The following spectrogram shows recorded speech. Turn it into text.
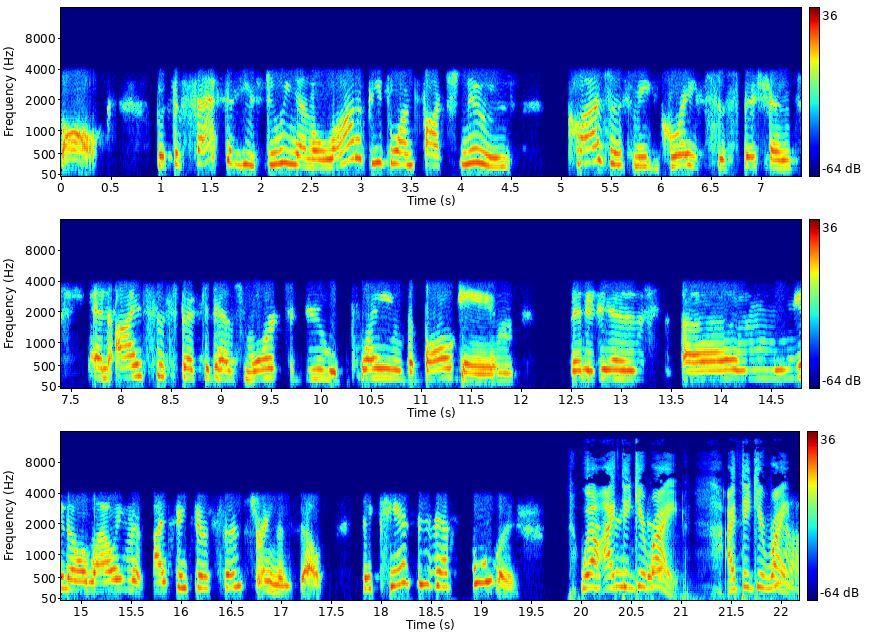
Salk. But the fact that he's doing that, a lot of people on Fox News causes me great suspicion, and I suspect it has more to do with playing the ball game than it is, um, you know, allowing that. I think they're censoring themselves. They can't be that foolish. Well, I think you're right. I think you're right yeah.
